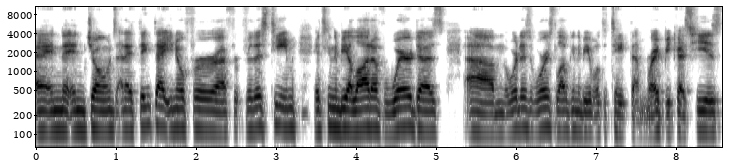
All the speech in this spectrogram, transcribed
in in Jones, and I think that you know for uh, for, for this team, it's going to be a lot of where does um, where does where is Love going to be able to take them, right? Because he is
